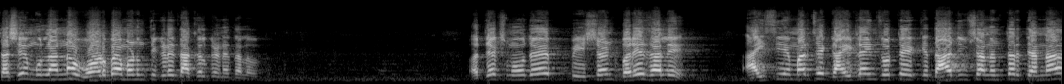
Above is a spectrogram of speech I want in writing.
तसे मुलांना वॉर्डबॉय म्हणून तिकडे दाखल करण्यात आलं होतं. अध्यक्ष महोदय पेशंट बरे झाले. आयसीएमआरचे गाईडलाईन्स होते की दहा दिवसानंतर त्यांना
